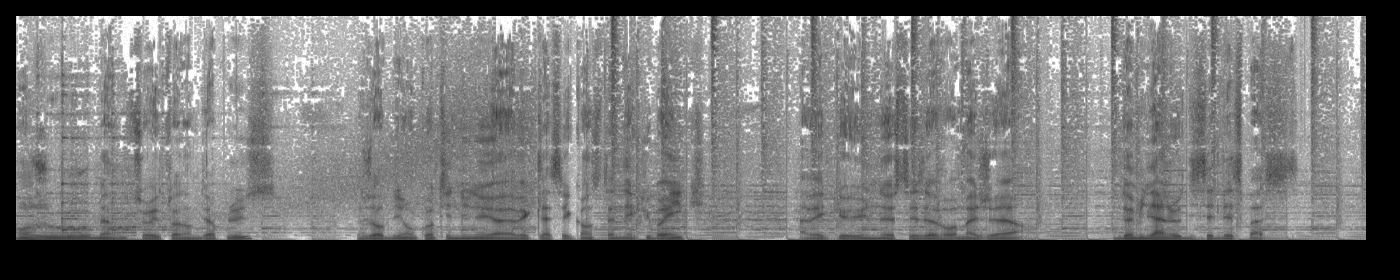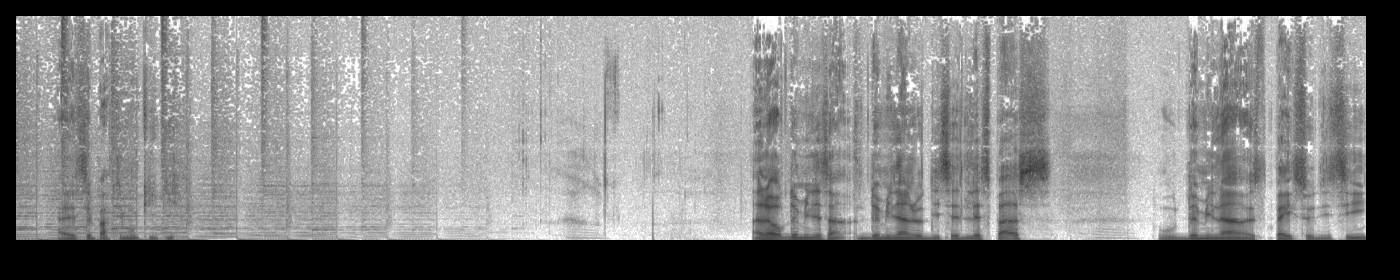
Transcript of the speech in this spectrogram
Bonjour, bienvenue sur Histoire d'en dire plus. Aujourd'hui, on continue avec la séquence Stanley Kubrick, avec une de ses œuvres majeures, 2001, l'Odyssée de l'espace. Allez, c'est parti, mon kiki. Alors, 2001, 2001 l'Odyssée de l'espace, ou 2001 A Space Odyssey,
